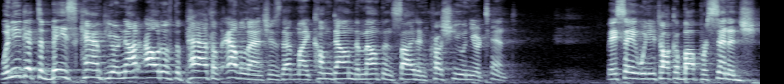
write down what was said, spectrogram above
When you get to base camp, you're not out of the path of avalanches that might come down the mountainside and crush you in your tent. They say when you talk about percentage,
